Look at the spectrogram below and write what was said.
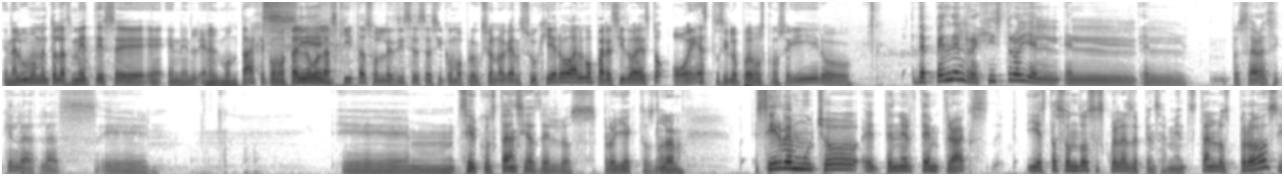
¿En algún momento las metes eh, en, el, en el montaje como tal y luego las quitas o les dices así como producción, oigan, sugiero algo parecido a esto o esto si lo podemos conseguir o... Depende el registro y el, el- el- pues ahora sí que la- las eh, em, circunstancias de los proyectos, ¿no? Claro. Sirve mucho eh, tener temp tracks y estas son dos escuelas de pensamiento. Están los pros y,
